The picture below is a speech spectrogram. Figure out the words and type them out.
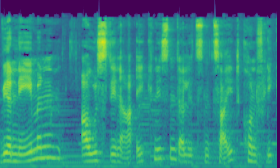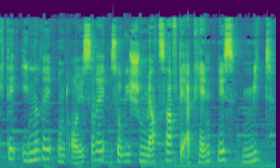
Wir nehmen aus den Ereignissen der letzten Zeit Konflikte, innere und äußere, sowie schmerzhafte Erkenntnis mit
